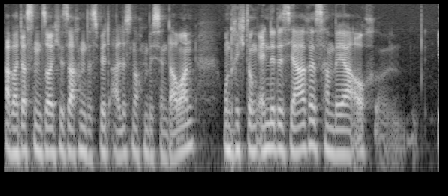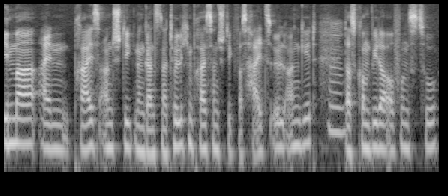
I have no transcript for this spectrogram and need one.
Aber das sind solche Sachen, das wird alles noch ein bisschen dauern. Und Richtung Ende des Jahres haben wir ja auch immer einen Preisanstieg, einen ganz natürlichen Preisanstieg, was Heizöl angeht. Mhm. Das kommt wieder auf uns zu.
